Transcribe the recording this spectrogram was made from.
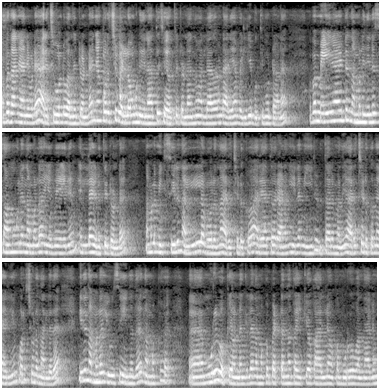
അപ്പോൾ ഇതാ ഞാനിവിടെ അരച്ചുകൊണ്ട് വന്നിട്ടുണ്ട്. ഞാൻ കുറച്ച് വെള്ളവും കൂടി ഇതിനകത്ത് ചേർത്തിട്ടുണ്ടെന്നും അല്ലാതെ കൊണ്ട് അറിയാൻ വലിയ ബുദ്ധിമുട്ടാണ്. അപ്പം മെയിനായിട്ട് നമ്മൾ ഇതിന്റെ സമൂലം നമ്മൾ വേരും എല്ലാം എടുത്തിട്ടുണ്ട്. നമ്മൾ മിക്സിയിൽ നല്ല പോലെ ഒന്ന് അരച്ചെടുക്കുക. അരയാത്തവരാണെങ്കിൽ ഇതിന്റെ നീരെടുത്താലും മതി. അരച്ചെടുക്കുന്നതായിരിക്കും കുറച്ചുകൂടെ നല്ലത്. ഇത് നമ്മൾ യൂസ് ചെയ്യുന്നത് നമുക്ക് മുറിവൊക്കെ ഉണ്ടെങ്കിൽ നമുക്ക് പെട്ടെന്ന് കൈക്കോ കാലിനോ ഒക്കെ മുറിവ് വന്നാലും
